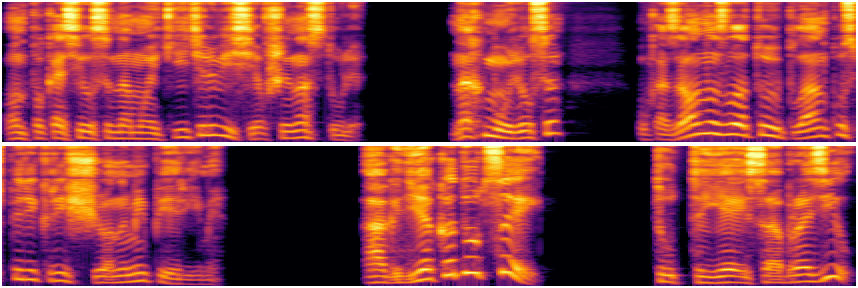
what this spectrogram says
Он покосился на мой китель, висевший на стуле нахмурился, указал на золотую планку с перекрещенными перьями. «А где Кадуцей?» Тут-то я и сообразил.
